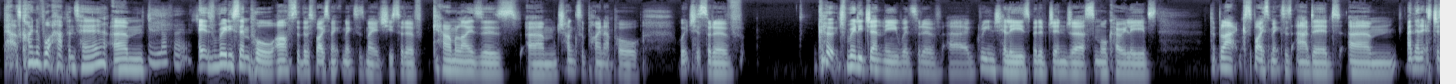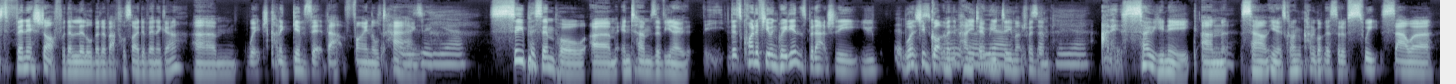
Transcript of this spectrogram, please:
that's kind of what happens here. Um, I love it. it's really simple. After the spice mix is made, she sort of caramelizes um, chunks of pineapple, which is sort of cooked really gently with sort of uh, green chilies, a bit of ginger, some more curry leaves. The black spice mix is added, um, and then it's just finished off with a little bit of apple cider vinegar, um, which kind of gives it that final tang Amazing, yeah. Super simple um, in terms of you know there's quite a few ingredients but actually you It once you've got them in the pan you don't really yeah, do much with them Yeah. and it's so unique and Yeah. sound you know it's kind of, kind of got this sort of sweet sour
